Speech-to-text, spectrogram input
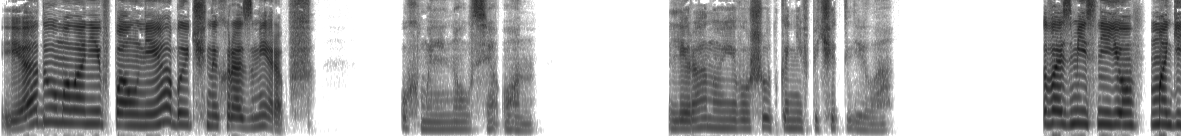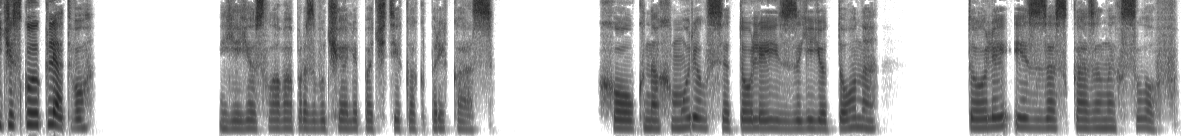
«Я думал, они вполне обычных размеров», — ухмыльнулся он. Лирану его шутка не впечатлила. «Возьми с нее магическую клятву». Ее слова прозвучали почти как приказ. Хоук нахмурился то ли из-за ее тона, то ли из-за сказанных слов.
